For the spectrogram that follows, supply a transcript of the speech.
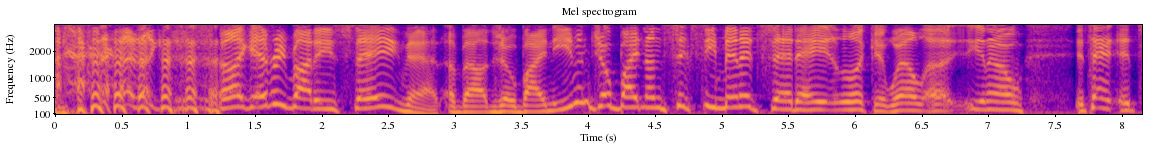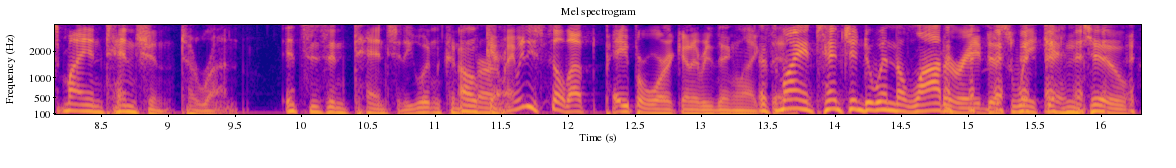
like, like everybody's saying that about Joe Biden. Even Joe Biden on 60 Minutes said, "Hey, look at well, uh, you know, it's it's my intention to run." It's his intention. He wouldn't confirm. Okay. I mean, he's filled out the paperwork and everything like It's that. It's my intention to win the lottery this weekend too.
